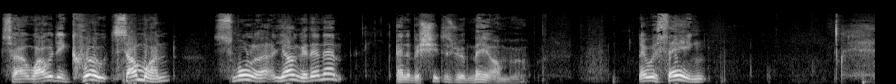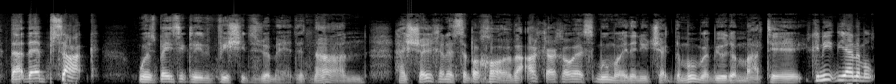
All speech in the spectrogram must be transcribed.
So why would they quote someone smaller, and younger than them? And the Beshitas Reb Meir Amru. They were saying that their psak was basically the Vishit Zremer. That Nan has es then you check the Matir, you can eat the animal.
